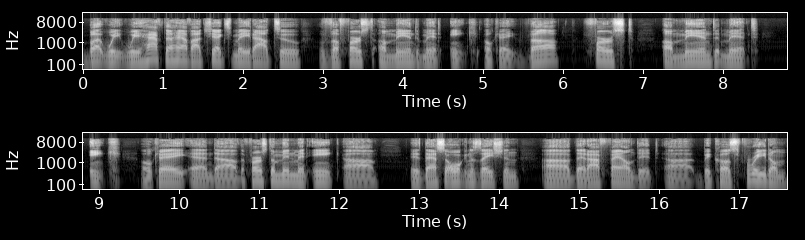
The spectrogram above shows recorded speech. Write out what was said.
but we we have to have our checks made out to the First Amendment Inc. Okay. The First Amendment Inc. Okay, and uh, the First Amendment Inc. Uh, that's the organization uh, that I founded uh, because freedom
